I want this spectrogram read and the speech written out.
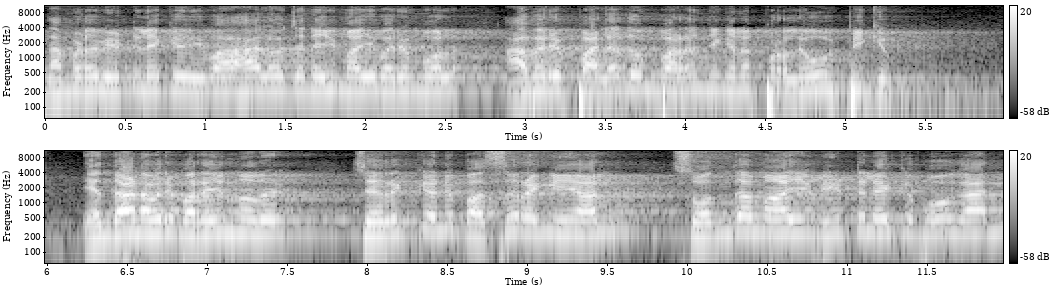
നമ്മുടെ വീട്ടിലേക്ക് വിവാഹാലോചനയുമായി വരുമ്പോൾ അവർ പലതും പറഞ്ഞിങ്ങനെ പ്രലോഭിപ്പിക്കും. എന്താണ് അവർ പറയുന്നത്? ചെറുക്കന് ബസ് ഇറങ്ങിയാൽ സ്വന്തമായി വീട്ടിലേക്ക് പോകാൻ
